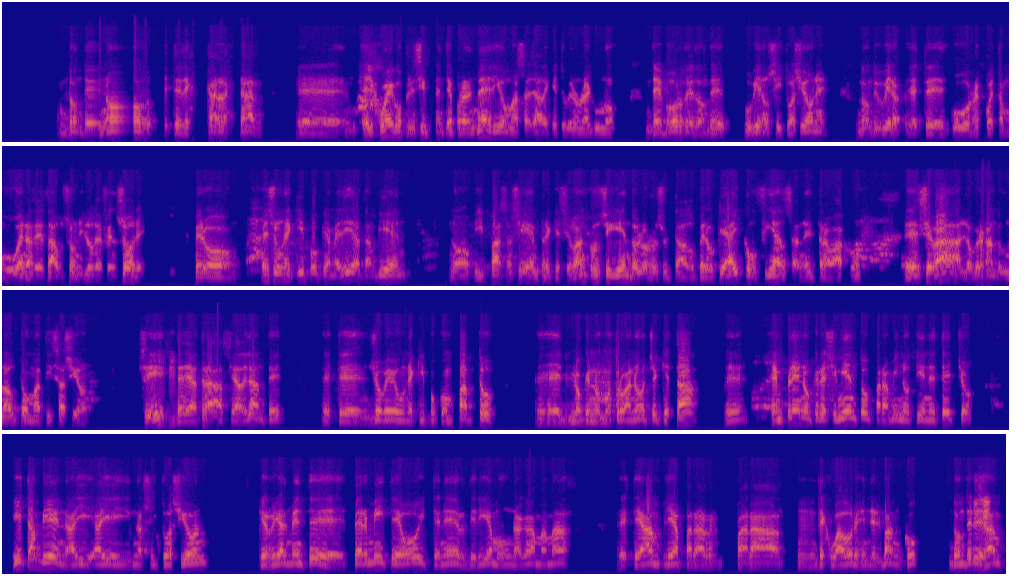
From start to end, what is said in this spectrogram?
donde no te dejara estar eh, el juego principalmente por el medio, más allá de que tuvieron algunos desbordes donde hubieron situaciones donde hubiera, este, hubo respuestas muy buenas de Dawson y los defensores. Pero es un equipo que a medida también, ¿no? y pasa siempre, que se van consiguiendo los resultados, pero que hay confianza en el trabajo, eh, se va logrando una automatización. ¿sí? Desde atrás hacia adelante. Este, yo veo un equipo compacto, eh, lo que nos mostró anoche, que está eh, en pleno crecimiento, para mí no tiene techo. Y también hay, hay una situación que realmente permite hoy tener, diríamos, una gama más este, amplia para, para, mm, de jugadores en el banco donde le dan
